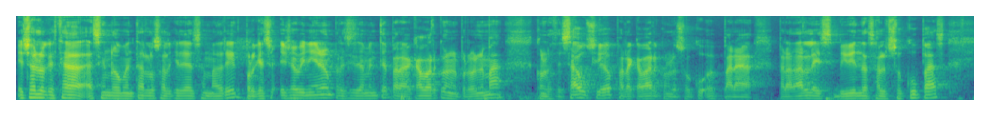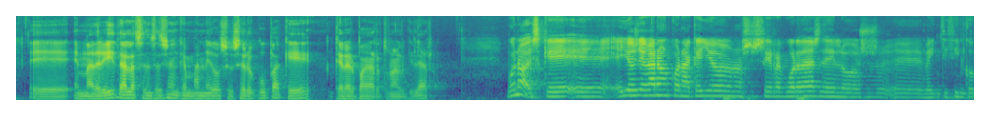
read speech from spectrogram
Eso es lo que está haciendo aumentar los alquileres en Madrid, porque ellos vinieron precisamente para acabar con el problema con los desahucios, para acabar con los para, para darles viviendas a los ocupas. Eh, en Madrid da la sensación que es más negocio ser ocupa que querer pagarte un alquiler. Bueno, es que eh, ellos llegaron con aquello, no sé si recuerdas, de los eh, 25.000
